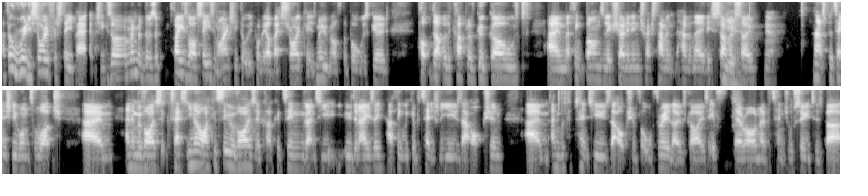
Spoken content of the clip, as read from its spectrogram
I feel really sorry for Stipe actually because I remember there was a phase last season I actually thought he was probably our best striker. His movement off the ball was good, popped up with a couple of good goals. Um, I think Barnsley have shown an interest, haven't haven't they, this summer? Yeah. So yeah. that's potentially one to watch. Um, and then with Isaac Success, you know, I could see with Isaac, I could see him going to Udinese. I think we could potentially use that option. Um, and we could potentially use that option for all three of those guys if there are no potential suitors. But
